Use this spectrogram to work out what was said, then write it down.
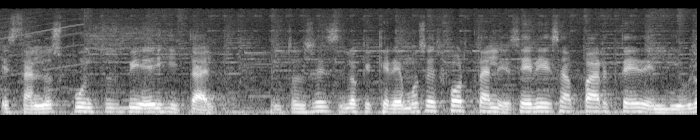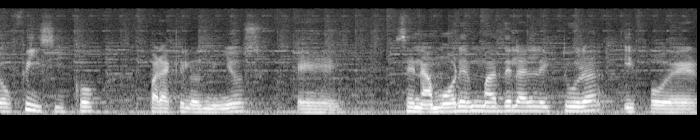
están los puntos vía digital. Entonces lo que queremos es fortalecer esa parte del libro físico para que los niños eh, se enamoren más de la lectura y poder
